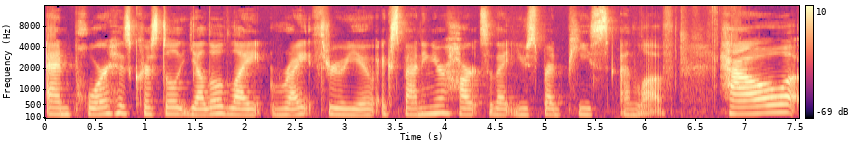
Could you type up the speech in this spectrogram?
and pour his crystal yellow light right through you, expanding your heart so that you spread peace and love. How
